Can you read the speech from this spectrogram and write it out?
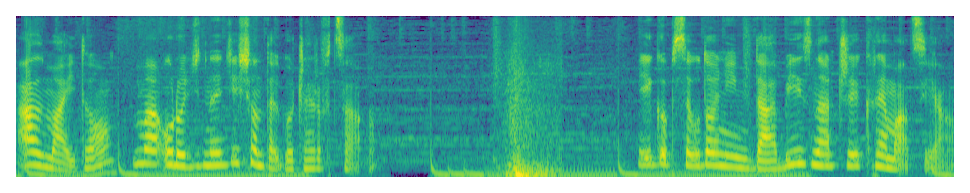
Almaito ma urodziny 10 czerwca. Jego pseudonim Dabi znaczy kremacja.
